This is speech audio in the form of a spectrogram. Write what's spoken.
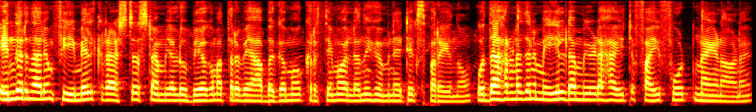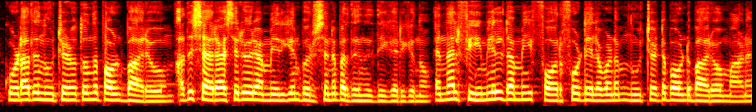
എന്നിരുന്നാലും ഫീമെയിൽ ക്രാഷ് ടെസ്റ്റ് ഡമ്മികളുടെ ഉപയോഗം അത്ര വ്യാപകമോ കൃത്യമോ അല്ലെന്ന് ഹ്യൂമനറ്റിക്സ് പറയുന്നു. ഉദാഹരണത്തിന് മെയിൽ ഡമ്മിയുടെ ഹൈറ്റ് ഫൈവ് ഫുട്ട് നയൻ ആണ്. കൂടാതെ നൂറ്റി എഴുപത്തൊന്ന് പൗണ്ട് ഭാരവും അത് ശരാശരി ഒരു അമേരിക്കൻ പുരുഷനെ പ്രതിനിധീകരിക്കുന്നു. എന്നാൽ ഫീമെയിൽ ഡമ്മി ഫോർ ഫുട്ട് ഇലവണും നൂറ്റെട്ട് പൗണ്ട് ഭാരവുമാണ്.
